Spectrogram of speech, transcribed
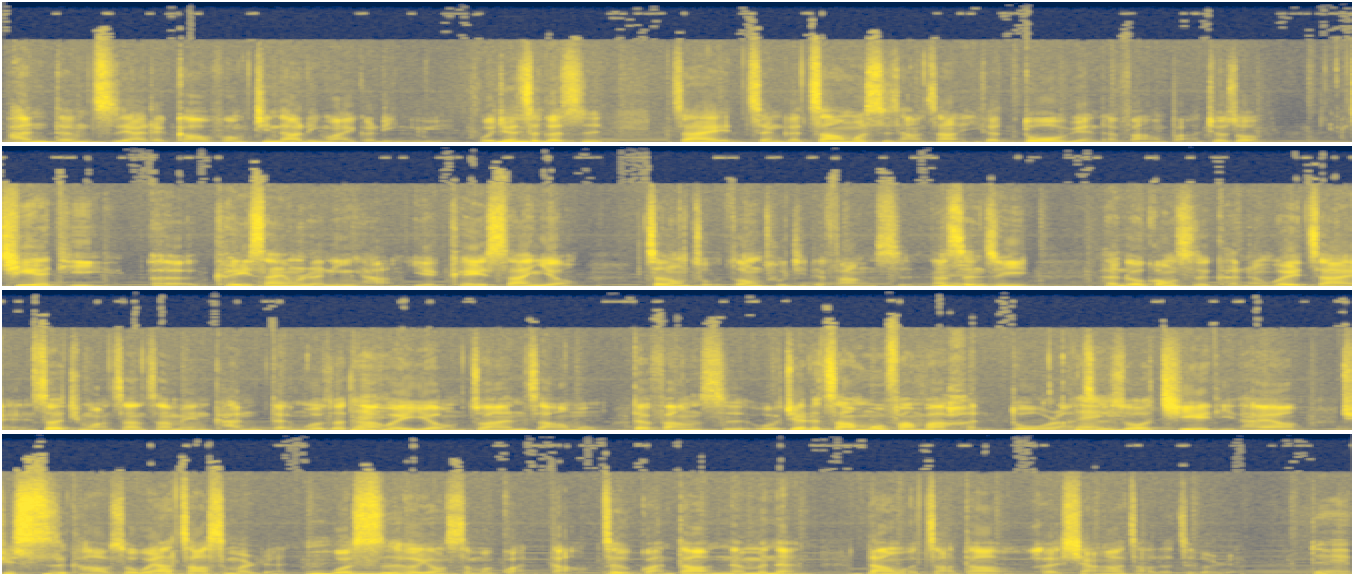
攀登职涯的高峰，进到另外一个领域。我觉得这个是在整个招募市场上一个多元的方法，就是说企业体呃可以善用人银行，也可以善用这种主动出击的方式，那甚至于。很多公司可能会在社群网站上面刊登，或者说他会用专案招募的方式。我觉得招募方法很多了，只是说企业体他要去思考说我要找什么人，我适合用什么管道，这个管道能不能让我找到呃想要找的这个人。对，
